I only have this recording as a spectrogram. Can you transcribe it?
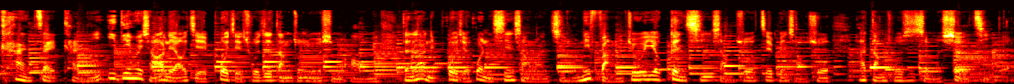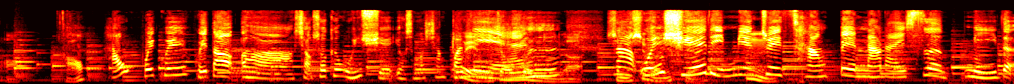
看再看，你一定会想要了解、破解出这当中有什么奥秘。等到你破解或你欣赏完之后，你反而就会又更欣赏说这本小说它当初是怎么设计的哦。好，好，回归回到呃，小说跟文学有什么相关联？那文学里面最常被拿来设谜的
